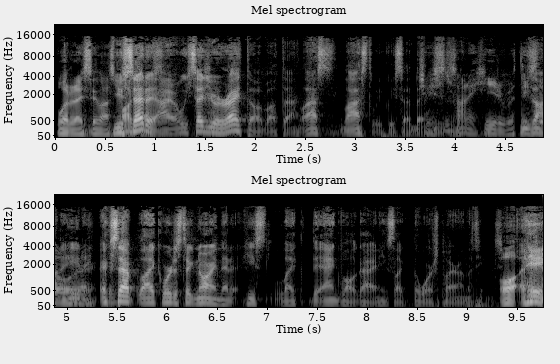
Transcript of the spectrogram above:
What did I say last? You said it. I, we said you were right though about that last last week. We said that Jason's he's, on a heater with these. he's these on a heater. like- Except like we're just ignoring that he's like the Engvall guy and he's like the worst player on the team. Well, hey,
